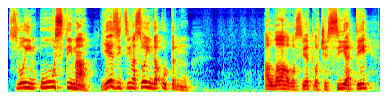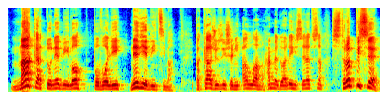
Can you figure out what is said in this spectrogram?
svojim ustima, jezicima svojim da utrnu. Allahovo svjetlo će sijati, makar to ne bilo po volji nevjernicima. Pa kaže uzvišeni Allah Muhammedu alaihi salatu sam, strpi se,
